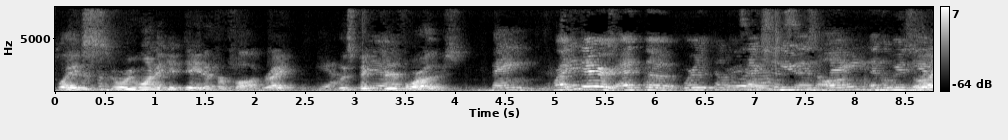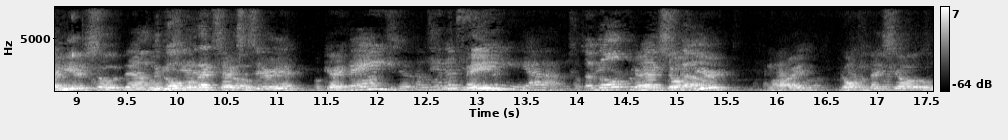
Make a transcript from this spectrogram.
place where we wanna get data for fog, right? Yeah. Let's pick three or four others. Bane. Right there at the where the Texas Hughes, and all Maine. and So Louisiana. right here, so down The Gulf of Mexico. Texas area, okay? Bane. Tennessee. Maine? Yeah. The Gulf of Okay, so up Mexico. here, alright, Gulf of Mexico, well,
